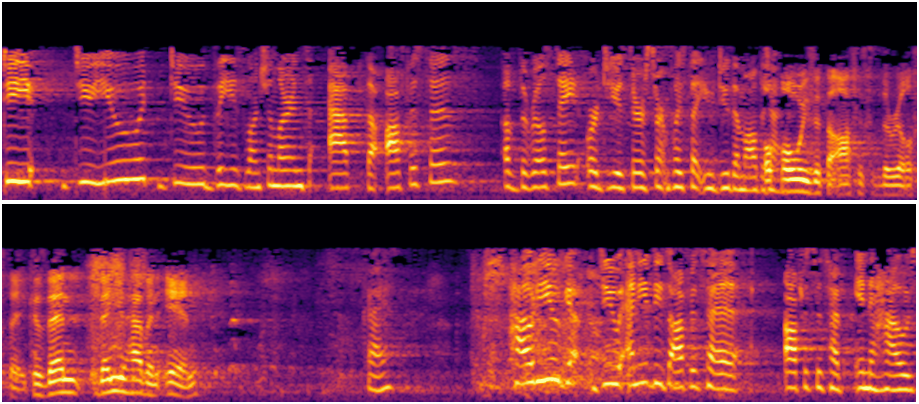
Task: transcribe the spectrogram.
Do you, do you do these lunch and learns at the offices of the real estate, or do you, is there a certain place that you do them all the Al- time? Always at the office of the real estate, because then then you have an in. Okay. How do you get? Do any of these office ha- offices have in-house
